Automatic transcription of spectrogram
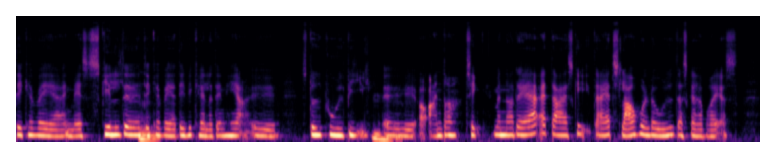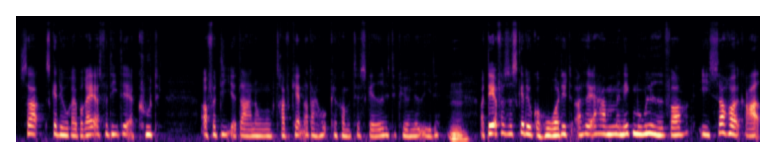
det kan være en masse skilte, mm. det kan være det, vi kalder den her øh, stødpudebil mm. øh, og andre ting. Men når det er, at der er, sket, der er et slaghul derude, der skal repareres, så skal det jo repareres, fordi det er akut, og fordi at der er nogle trafikanter, der kan komme til skade, hvis de kører ned i det. Mm. Og derfor så skal det jo gå hurtigt, og der har man ikke mulighed for i så høj grad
